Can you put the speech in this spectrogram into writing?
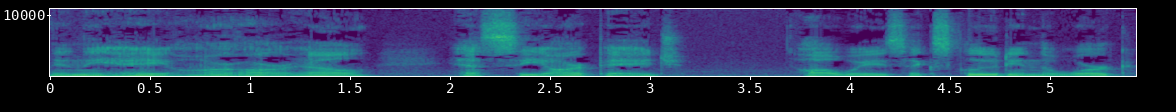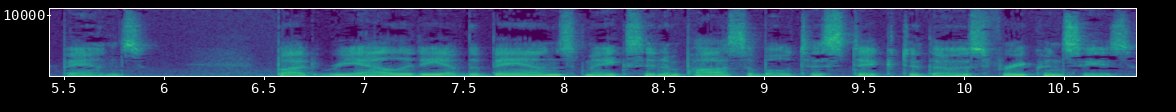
in the ARRL SCR page, always excluding the work bands but reality of the bands makes it impossible to stick to those frequencies.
